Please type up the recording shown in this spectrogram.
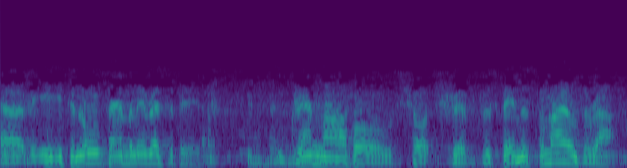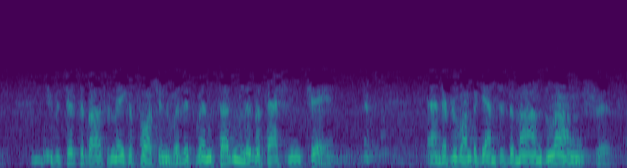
Uh, it's an old family recipe. Grandma Hall's short shrift was famous for miles around. She was just about to make a fortune with it when suddenly the fashion changed. And everyone began to demand long shrift.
